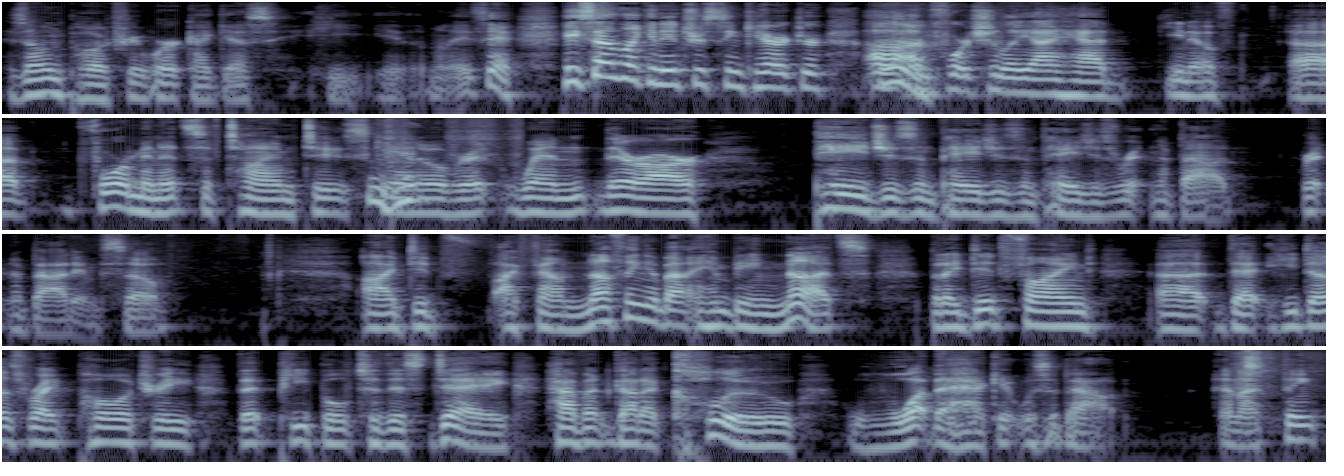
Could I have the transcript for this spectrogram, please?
his own poetry work, I guess. He he, he sounds like an interesting character. Uh, Unfortunately, I had you know uh, four minutes of time to scan over it when there are pages and pages and pages written about written about him. So. I did. I found nothing about him being nuts, but I did find uh, that he does write poetry that people to this day haven't got a clue what the heck it was about. And I think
